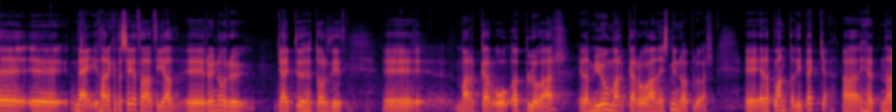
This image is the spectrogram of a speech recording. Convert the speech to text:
uh, nei, það er ekkert að segja það því að raun og veru gætu þetta orðið margar og öflugar eða mjög margar og aðeins minna öflugar eða blandað í begja að hérna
